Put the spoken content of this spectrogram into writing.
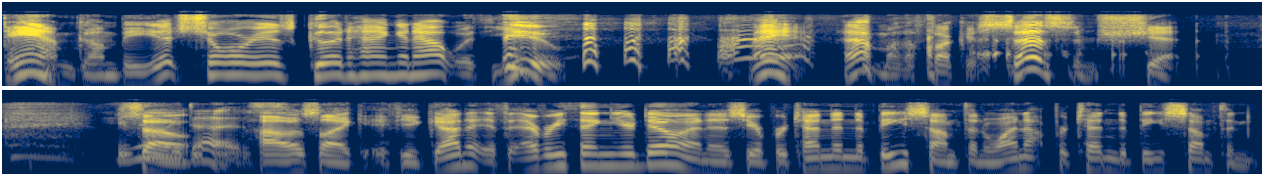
"Damn, Gumby, it sure is good hanging out with you." Man, that motherfucker says some shit. He so really does. I was like, if you got to if everything you're doing is you're pretending to be something, why not pretend to be something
